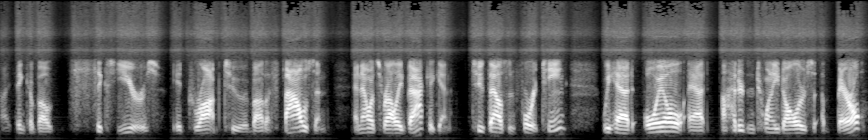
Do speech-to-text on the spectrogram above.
I think about six years, it dropped to about a thousand, and now it's rallied back again. 2014, we had oil at $120 a barrel,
